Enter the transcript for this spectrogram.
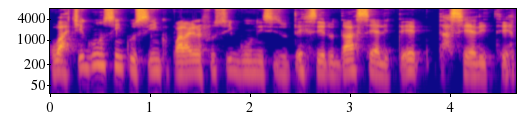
o artigo 155, parágrafo 2 inciso 3 da CLT, da CLT,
